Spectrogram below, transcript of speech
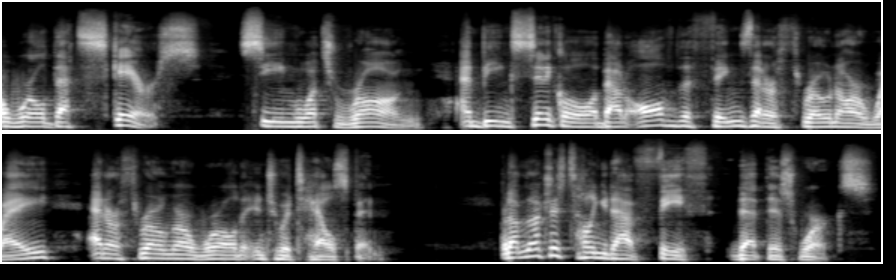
A world that's scarce, seeing what's wrong, and being cynical about all of the things that are thrown our way and are throwing our world into a tailspin. But I'm not just telling you to have faith that this works.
